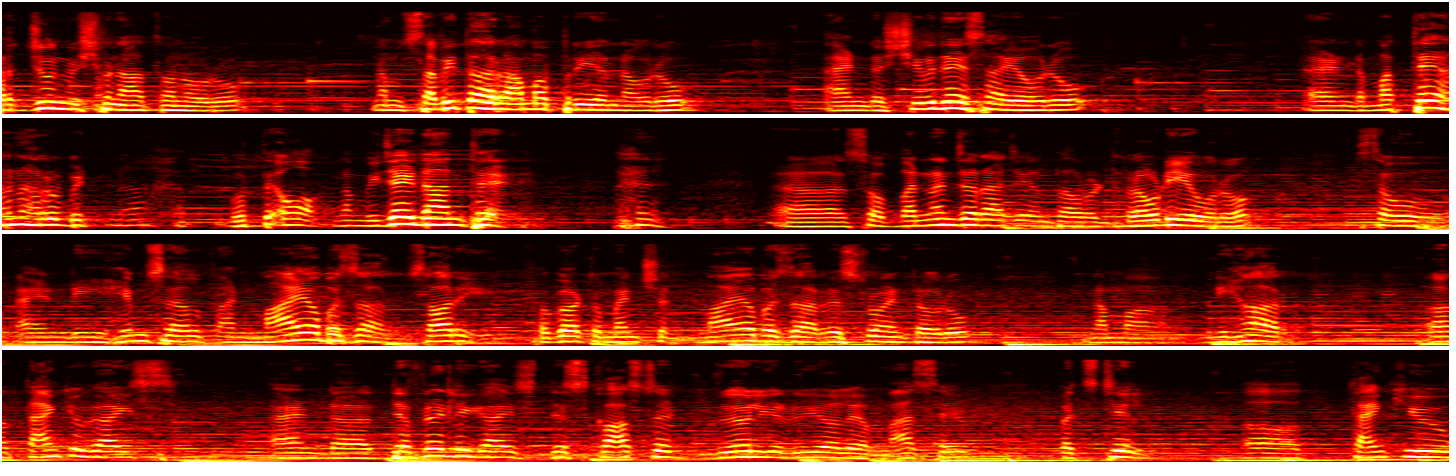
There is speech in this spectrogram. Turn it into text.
ಅರ್ಜುನ್ ವಿಶ್ವನಾಥನ್ ಅವರು ನಮ್ಮ ಸವಿತಾ ರಾಮಪ್ರಿಯನ್ ಅವರು ಆ್ಯಂಡ್ ಶಿವದೇಸಾಯಿ ಅವರು ಆ್ಯಂಡ್ ಮತ್ತೆ ಯಾರನ್ನಾರು ಬಿಟ್ಟನ ಗೊತ್ತೇ ಓ ನಮ್ಮ ವಿಜಯ್ ದಾಂತೆ ಸೊ ಬನ್ನಂಜರಾಜೆ ಅಂತ ಅವರು ರೌಡಿಯವರು So, and he himself and Maya Bazaar, sorry, forgot to mention, Maya Bazaar restaurant, Nama Nihar. Uh, thank you guys. And uh, definitely guys, this costed really, really massive, but still, uh, thank you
